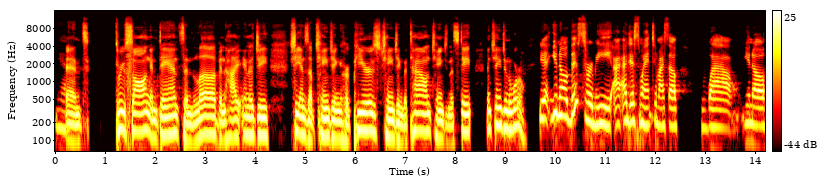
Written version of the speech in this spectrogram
Yeah. And through song and dance and love and high energy, she ends up changing her peers, changing the town, changing the state, and changing the world. Yeah, you know, this for me, I, I just went to myself, wow, you know,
